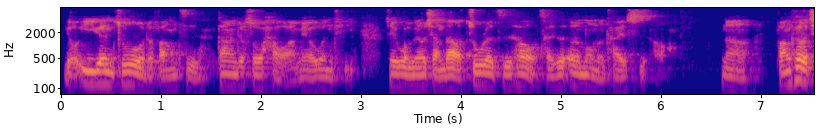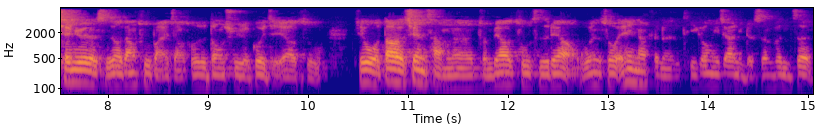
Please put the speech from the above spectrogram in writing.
有意愿租我的房子，当然就说好啊，没有问题。结果没有想到租了之后才是噩梦的开始哦。那房客签约的时候，当初本来讲说是东区的柜姐要租，结果到了现场呢，准备要租资料，我问说，哎，那可能提供一下你的身份证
